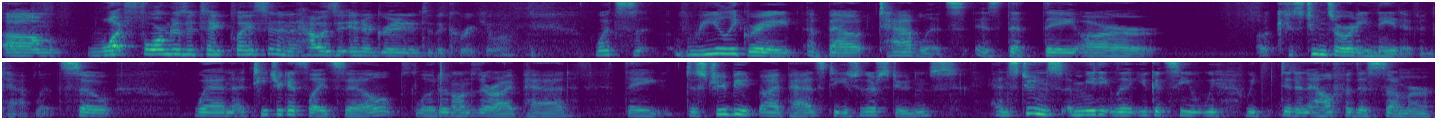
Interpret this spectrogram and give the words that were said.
Um, what form does it take place in, and how is it integrated into the curriculum? What's really great about tablets is that they are students are already native in tablets. So when a teacher gets LightSail, loaded onto their iPad they distribute iPads to each of their students, and students immediately, you could see we, we did an alpha this summer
